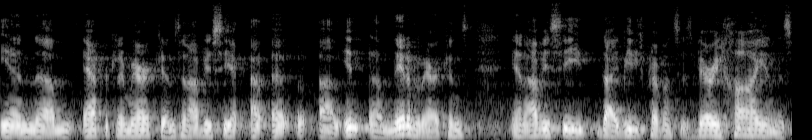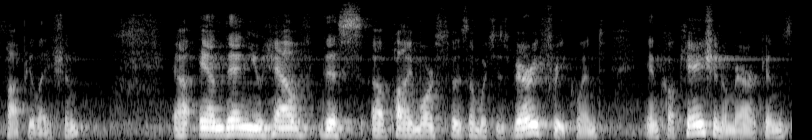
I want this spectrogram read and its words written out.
in um, African Americans and obviously in Native Americans. And obviously, diabetes prevalence is very high in this population. Uh, and then you have this uh, polymorphism, which is very frequent in Caucasian Americans,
